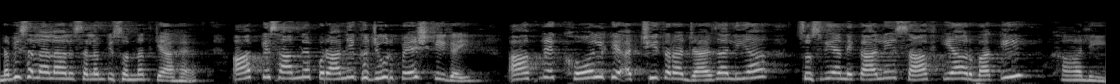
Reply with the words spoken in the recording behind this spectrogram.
नबी सल्लल्लाहु अलैहि वसल्लम की सुन्नत क्या है? आपके सामने पुरानी खजूर पेश की गई। आपने खोल के अच्छी तरह जायजा लिया, सुसरियाँ निकाली, साफ़ किया और बाकी खा ली।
